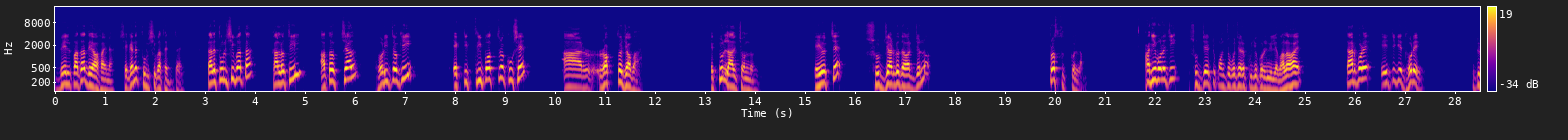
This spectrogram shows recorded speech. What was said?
বেলপাতা দেওয়া হয় না, সেখানে তুলসী পাতা দিতে হয়। তাহলে তুলসী পাতা, কালো তিল, আতপ চাল, হরিতকি, একটি ত্রিপত্র কুশের আর রক্ত জবা, একটু লাল চন্দন। এই হচ্ছে সূর্যার্ঘ্য দেওয়ার জন্য প্রস্তুত করলাম। আগে বলেছি, সূর্যের একটু পঞ্চপ্রচারে পুজো করে নিলে ভালো হয়। তারপরে এইটিকে ধরে একটু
